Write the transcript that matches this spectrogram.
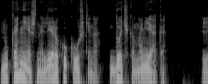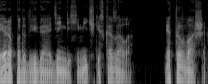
Ну, конечно, Лера Кукушкина, дочка маньяка". Лера, пододвигая деньги химичке, сказала: "Это ваше,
